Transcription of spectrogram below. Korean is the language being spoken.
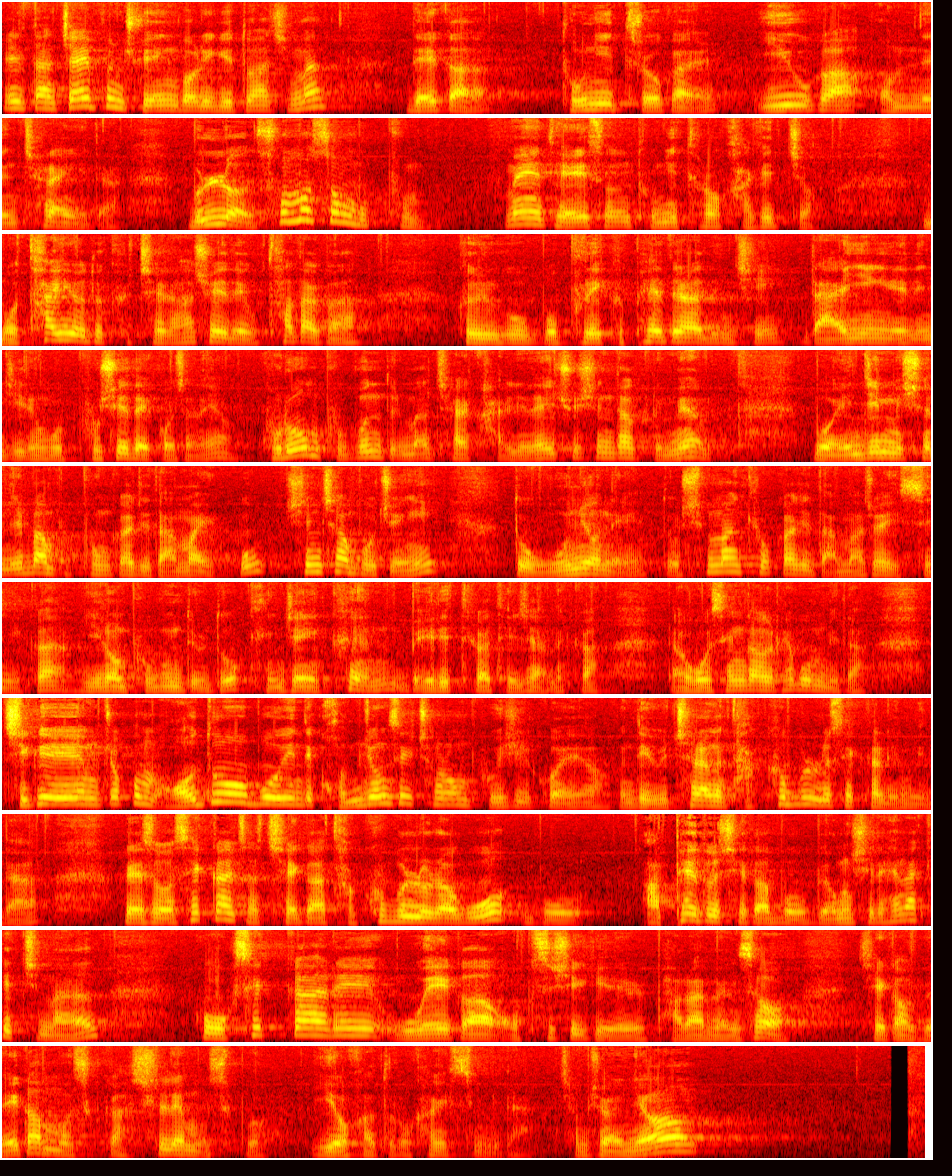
일단 짧은 주행 거리기도 하지만 내가 돈이 들어갈 이유가 없는 차량이다. 물론 소모성 부품에 대해서는 돈이 들어가겠죠. 뭐 타이어도 교체를 하셔야 되고 타다가 그리고 뭐 브레이크 패드라든지 라이닝이라든지 이런 걸 보셔야 될 거잖아요. 그런 부분들만 잘 관리를 해주신다 그러면 뭐 엔진 미션 일반 부품까지 남아 있고 신차 보증이 또 5년에 또 10만 킬로까지 남아져 있으니까 이런 부분들도 굉장히 큰 메리트가 되지 않을까라고 생각을 해봅니다. 지금 조금 어두워 보이는데 검정색처럼 보이실 거예요. 근데 이 차량은 다크블루 색깔입니다. 그래서 색깔 자체가 다크블루라고 뭐 앞에도 제가 뭐 명시를 해놨겠지만 꼭 색깔의 오해가 없으시길 바라면서 제가 외관 모습과 실내 모습으로 이어가도록 하겠습니다. 잠시만요.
